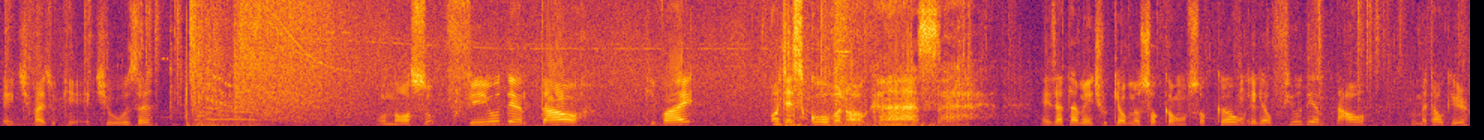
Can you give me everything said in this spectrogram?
a gente faz o que? A gente usa o nosso fio dental que vai onde a escova não alcança. É exatamente o que é o meu socão. O socão, ele é o fio dental do Metal Gear.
